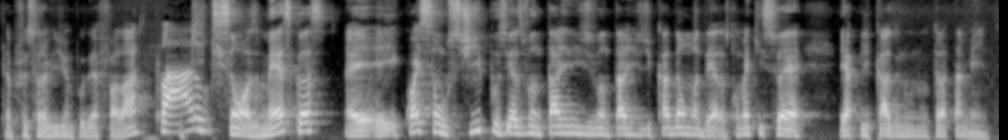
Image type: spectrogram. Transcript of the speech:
Que a professora Vivian puder falar. Claro. O que, que são as mesclas? É, quais são os tipos e as vantagens e desvantagens de cada uma delas? Como é que isso é, é aplicado no, no tratamento?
